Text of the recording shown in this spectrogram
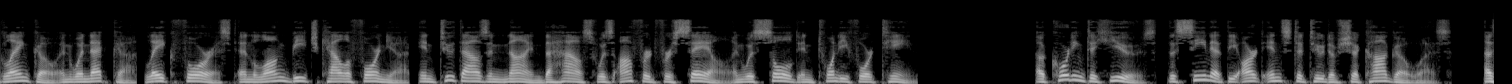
Glencoe and Winnetka, Lake Forest and Long Beach, California. In 2009 the house was offered for sale and was sold in 2014. According to Hughes, the scene at the Art Institute of Chicago was a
